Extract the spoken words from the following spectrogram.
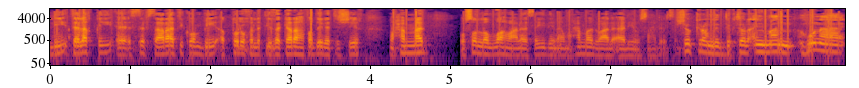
لتلقي استفساراتكم بالطرق التي ذكرها فضيلة الشيخ محمد وصلى الله على سيدنا محمد وعلى آله وصحبه وسلم. شكرا للدكتور أيمن. هنا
